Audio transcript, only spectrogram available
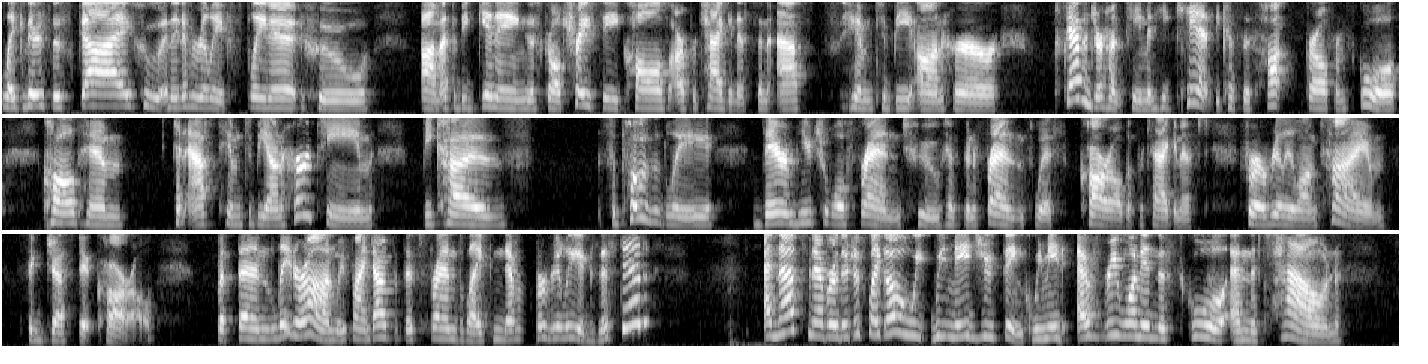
Like there's this guy who, and they never really explain it. Who, um, at the beginning, this girl Tracy calls our protagonist and asks him to be on her scavenger hunt team, and he can't because this hot girl from school called him and asked him to be on her team because supposedly their mutual friend who has been friends with Carl, the protagonist, for a really long time, suggested Carl. But then later on, we find out that this friend, like, never really existed. And that's never, they're just like, oh, we, we made you think. We made everyone in the school and the town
